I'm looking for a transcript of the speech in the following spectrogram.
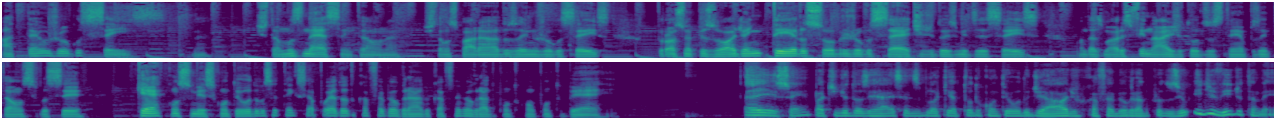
até o jogo 6, né? Estamos nessa então, né? Estamos parados aí no jogo 6 próximo episódio é inteiro sobre o jogo 7 de 2016, uma das maiores finais de todos os tempos. Então, se você quer consumir esse conteúdo, você tem que ser apoiador do Café Belgrado, cafébelgrado.com.br. É isso, hein? A partir de 12 reais você desbloqueia todo o conteúdo de áudio que o Café Belgrado produziu e de vídeo também.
